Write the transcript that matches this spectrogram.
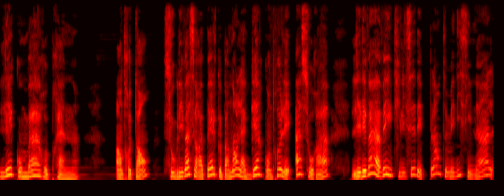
Les combats reprennent. Entre-temps, Sugriva se rappelle que pendant la guerre contre les Asuras, les Devas avaient utilisé des plantes médicinales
